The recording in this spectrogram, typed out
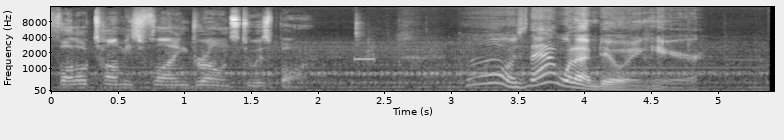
Follow Tommy's flying drones to his bar. Oh, is that what I'm doing here?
